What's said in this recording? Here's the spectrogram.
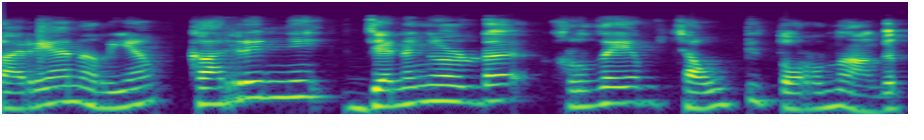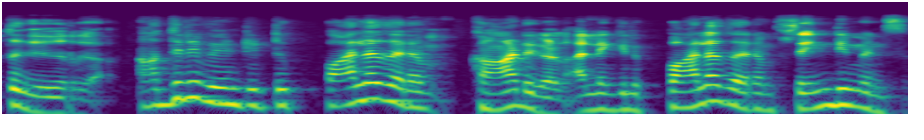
കരയാൻ അറിയാം. കരഞ്ഞ് ജനങ്ങളുടെ ഹൃദയം ചവിട്ടി തുറന്ന് അകത്ത് കയറുക. അതിനു വേണ്ടിയിട്ട് പലതരം കാർഡുകൾ അല്ലെങ്കിൽ പലതരം സെന്റിമെന്റ്സ്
